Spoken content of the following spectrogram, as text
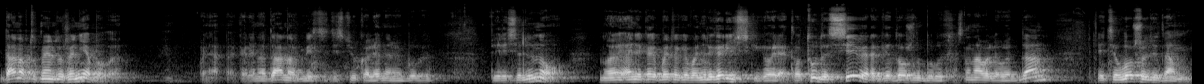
Дана в тот момент уже не было. Понятно, колено Дана вместе с десятью коленами было переселено. Но они как бы это как бы аллегорически говорят. Оттуда с севера, где должен был их останавливать Дан, эти лошади там,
